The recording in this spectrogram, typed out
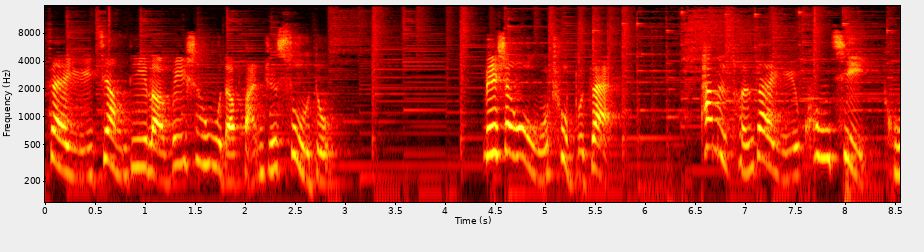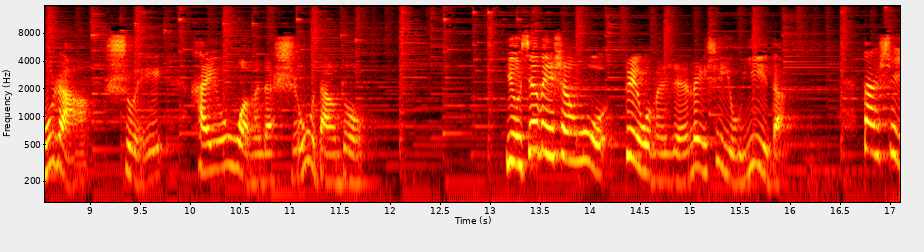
在于降低了微生物的繁殖速度。微生物无处不在，它们存在于空气、土壤、水，还有我们的食物当中。有些微生物对我们人类是有益的，但是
